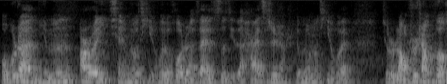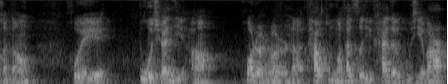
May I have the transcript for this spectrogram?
我不知道你们二位以前有没有体会，或者在自己的孩子身上有没有这种体会，就是老师上课可能会不全讲，或者说是呢，他通过他自己开的补习班儿，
